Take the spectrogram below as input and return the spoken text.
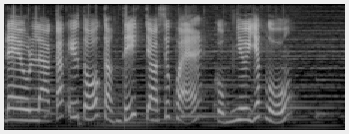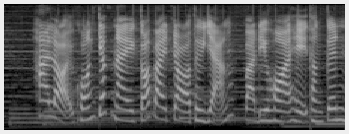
đều là các yếu tố cần thiết cho sức khỏe cũng như giấc ngủ. Hai loại khoáng chất này có vai trò thư giãn và điều hòa hệ thần kinh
